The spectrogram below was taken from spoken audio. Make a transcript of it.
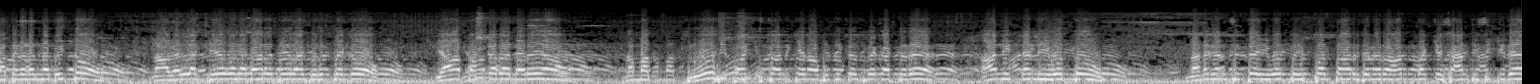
ಮತಗಳನ್ನ ಬಿಟ್ಟು ನಾವೆಲ್ಲ ಕೇವಲ ಭಾರತೀಯರಾಗಿ ಬದುಕಬೇಕು. ಯಾವ ಪಕ್ಕದ ನೆರೆಯ ನಮ್ಮ ದ್ರೋಹಿ ಪಾಕಿಸ್ತಾನಕ್ಕೆ ನಾವು ಬುದ್ಧಿ ಕಲಿಸಬೇಕಾಗ್ತದೆ. ಆ ನಿಟ್ಟಿನಲ್ಲಿ ಇವತ್ತು ನನಗನ್ಸುತ್ತೆ, ಇವತ್ತು ಇಪ್ಪತ್ತಾರು ಜನರ ಆತ್ಮಕ್ಕೆ ಶಾಂತಿ ಸಿಕ್ಕಿದೆ.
